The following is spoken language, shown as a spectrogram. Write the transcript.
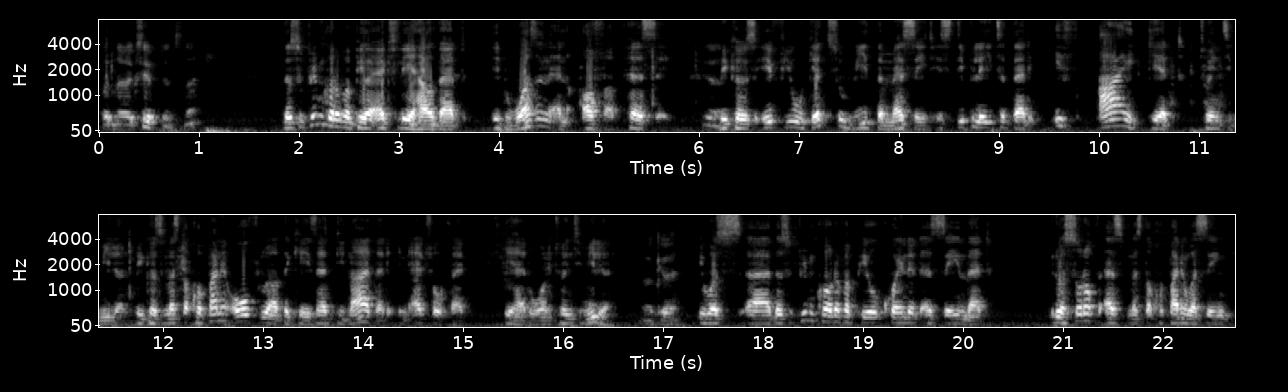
but no acceptance. No? the Supreme Court of Appeal actually held that it wasn't an offer per se. Yeah. Because if you get to read the message, it stipulated that if I get 20 million, because Mr. Kopane all throughout the case had denied that in actual fact he had won 20 million. Okay. It was uh, the Supreme Court of Appeal coined it as saying that it was sort of as Mr. Kopane was saying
